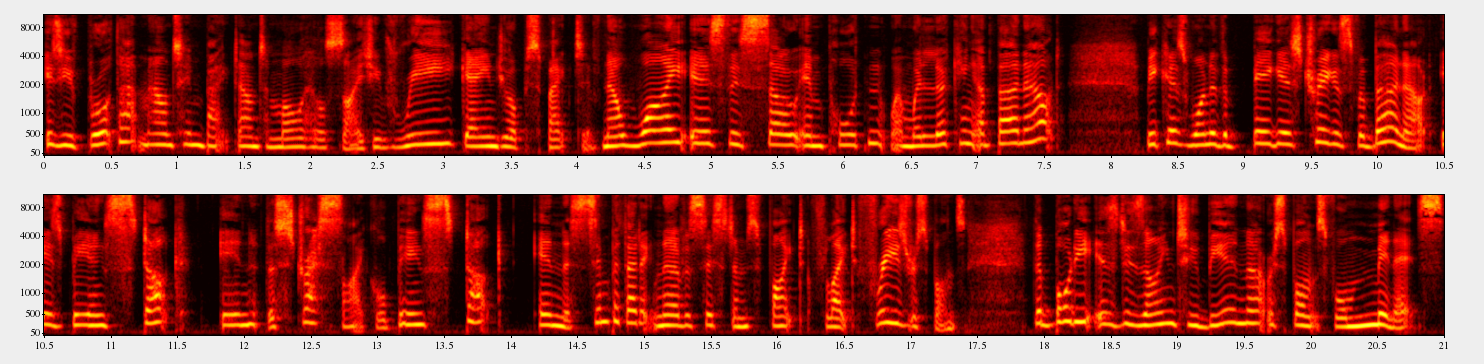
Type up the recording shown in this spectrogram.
is you've brought that mountain back down to molehill size. You've regained your perspective. Now, why is this so important when we're looking at burnout? Because one of the biggest triggers for burnout is being stuck in the stress cycle, being stuck in the sympathetic nervous system's fight, flight, freeze response. The body is designed to be in that response for minutes,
